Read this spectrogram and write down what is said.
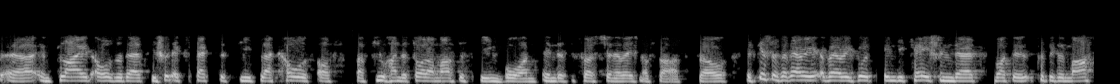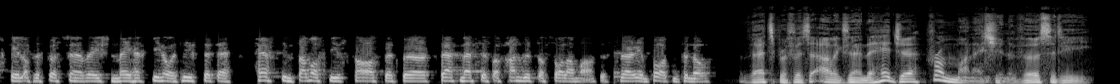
uh, implied also that we should expect to see black holes of a few hundred solar masses being born in the first generation of stars. So it gives us a very, a very good indication that what the typical mass scale of the first generation may have been, or at least that there have been some of these stars that were that massive of hundreds of solar masses. Very important to know. That's Professor Alexander Heger from Monash University.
